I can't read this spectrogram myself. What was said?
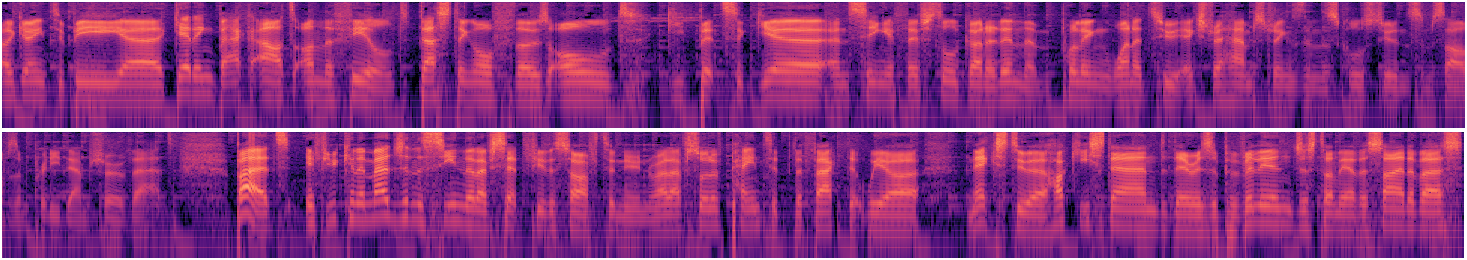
are going to be uh, getting back out on the field, dusting off those old bits of gear and seeing if they've still got it in them, pulling one or two extra hamstrings than the school students themselves. I'm pretty damn sure of that. But if you can imagine the scene that I've set for you this afternoon, right? I've sort of painted the fact that we are next to a hockey stand. There is a pavilion just on the other side of us.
